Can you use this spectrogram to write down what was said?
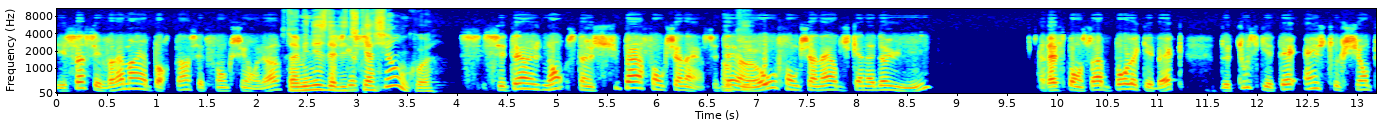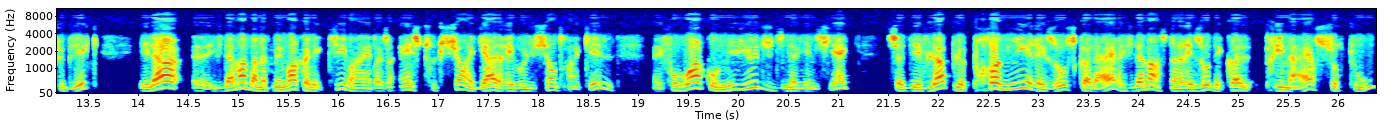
Et ça, c'est vraiment important, cette fonction-là. C'est un ministre de l'Éducation ou quoi? C'était un, non, c'était un super fonctionnaire. C'était un haut fonctionnaire du Canada uni, responsable pour le Québec de tout ce qui était instruction publique. Et là, euh, évidemment, dans notre mémoire collective, on a l'impression instruction égale révolution tranquille. Mais il faut voir qu'au milieu du 19e siècle se développe le premier réseau scolaire. Évidemment, c'est un réseau d'écoles primaires, surtout,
